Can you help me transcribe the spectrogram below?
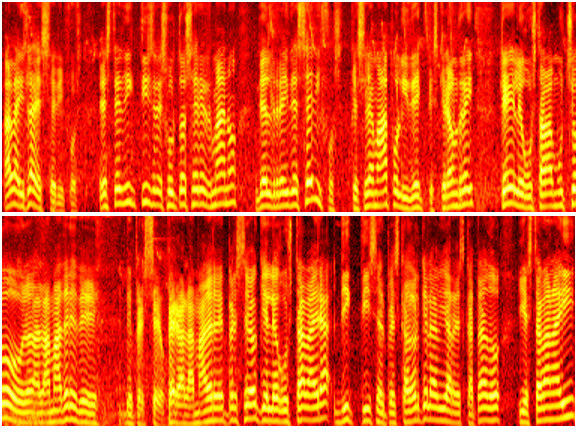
a la isla de Sérifos. Este Dictis resultó ser hermano del rey de Sérifos, que se llamaba Polidectes, que era un rey que le gustaba mucho a la madre de, Perseo. Pero a la madre de Perseo quien le gustaba era Dictis, el pescador que le había rescatado, y estaban ahí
